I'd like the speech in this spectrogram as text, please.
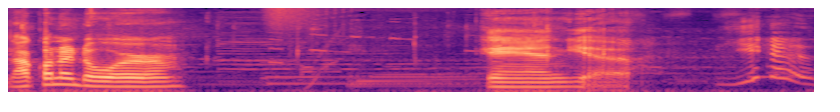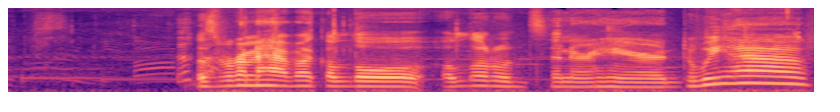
knock on the door and yeah because we're gonna have like a little a little dinner here. Do we have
